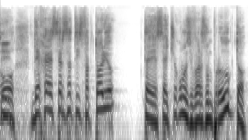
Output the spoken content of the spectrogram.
o deja de ser satisfactorio, te desecho como si fueras un producto.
